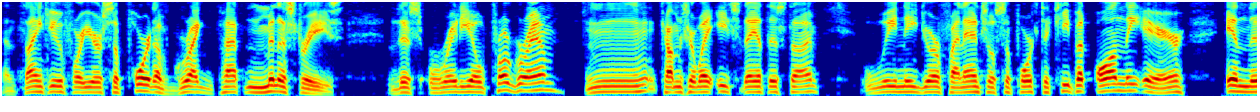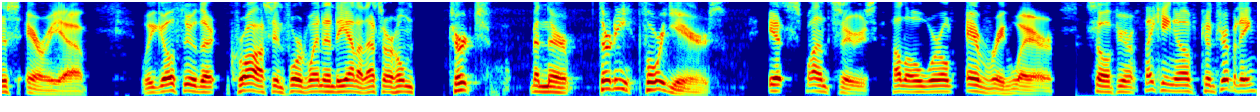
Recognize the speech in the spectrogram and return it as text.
And thank you for your support of Greg Patton Ministries. This radio program mm, comes your way each day at this time. We need your financial support to keep it on the air in this area. We go through the cross in Fort Wayne, Indiana. That's our home church. Been there 34 years. It sponsors Hello World everywhere. So if you're thinking of contributing,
